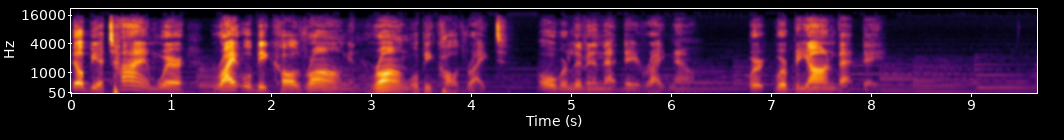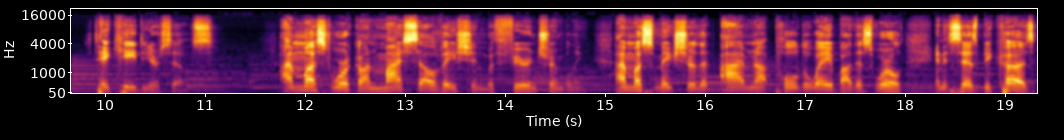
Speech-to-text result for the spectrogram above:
there'll be a time where right will be called wrong and wrong will be called right. Oh, we're living in that day right now. We're, we're beyond that day. Take heed to yourselves. I must work on my salvation with fear and trembling. I must make sure that I'm not pulled away by this world. And it says, because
